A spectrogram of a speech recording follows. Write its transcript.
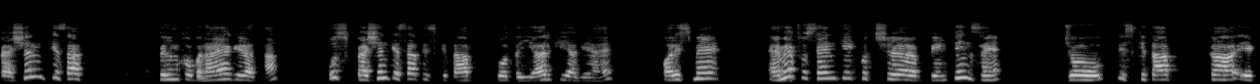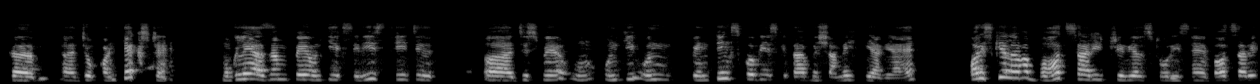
पैशन के साथ फ़िल्म को बनाया गया था उस पैशन के साथ इस किताब को तैयार किया गया है। और इसमें एम एफ़ हुसैन की कुछ पेंटिंग्स हैं जो इस किताब का एक जो कॉन्टेक्स्ट है मुगल आज़म पे उनकी एक सीरीज़ थी जिसमें उन, उनकी उन पेंटिंग्स को भी इस किताब में शामिल किया गया है। और इसके अलावा बहुत सारी ट्रिवियल स्टोरीज हैं बहुत सारे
